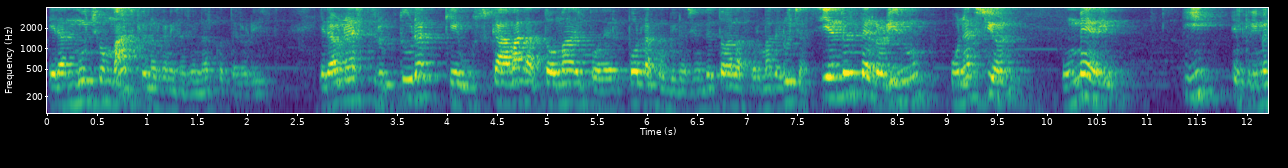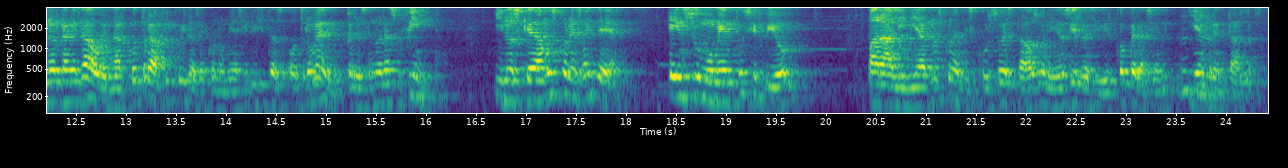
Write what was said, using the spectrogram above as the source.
eran mucho más que una organización narcoterrorista. Era una estructura que buscaba la toma del poder por la combinación de todas las formas de lucha, siendo el terrorismo una acción, un medio, y el crimen organizado, el narcotráfico y las economías ilícitas otro medio, pero ese no era su fin. Y nos quedamos con esa idea. En su momento sirvió para alinearnos con el discurso de Estados Unidos y recibir cooperación y enfrentarlas.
